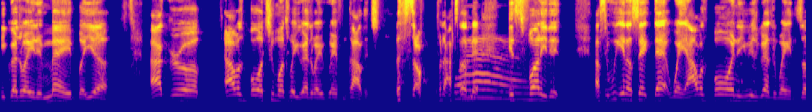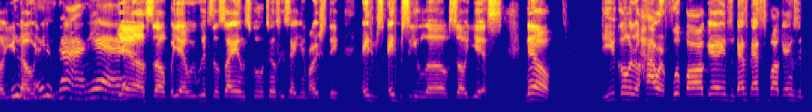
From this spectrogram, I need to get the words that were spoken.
he graduated in May. But yeah, I grew up. I was born two months before he graduated from college. So when I tell wow. him that, it's funny that I said we intersect that way. I was born and you was graduating, so you, you know he's gone. Yeah. Yeah. So, but yeah, we went to the same school, Tennessee State University, HBCU love. So yes. Now, do you go to Howard football games and basketball games at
